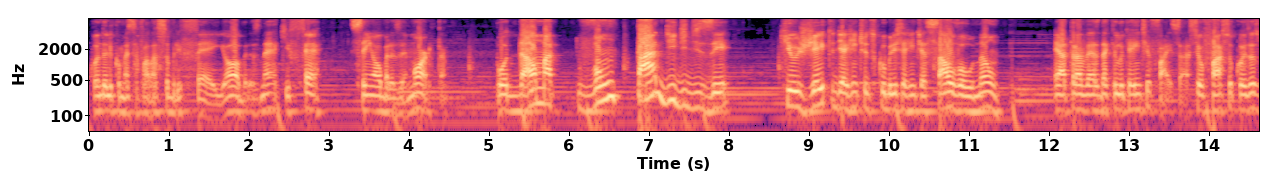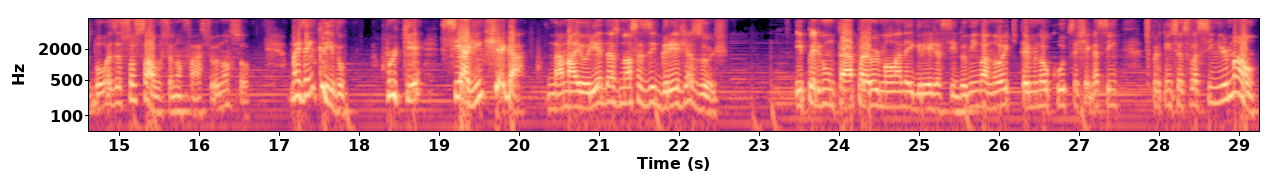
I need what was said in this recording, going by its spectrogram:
quando ele começa a falar sobre fé e obras, né, que fé sem obras é morta, pô, dá uma vontade de dizer que o jeito de a gente descobrir se a gente é salvo ou não é através daquilo que a gente faz. Se eu faço coisas boas, eu sou salvo. Se eu não faço, eu não sou. Mas é incrível, porque se a gente chegar na maioria das nossas igrejas hoje e perguntar para o irmão lá na igreja assim, domingo à noite, terminou o culto, você chega assim, de pretensioso e fala assim, irmão,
